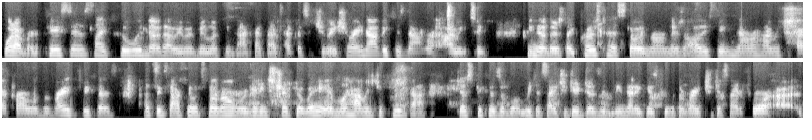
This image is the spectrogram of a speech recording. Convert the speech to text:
Whatever. Cases like who would know that we would be looking back at that type of situation right now? Because now we're having to you know there's like protests going on there's all these things now we're having to fight for our women's rights because that's exactly what's going on we're getting stripped away and we're having to prove that just because of what we decide to do doesn't mean that it gives people the right to decide for us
